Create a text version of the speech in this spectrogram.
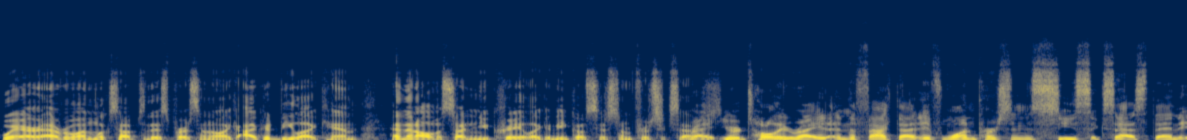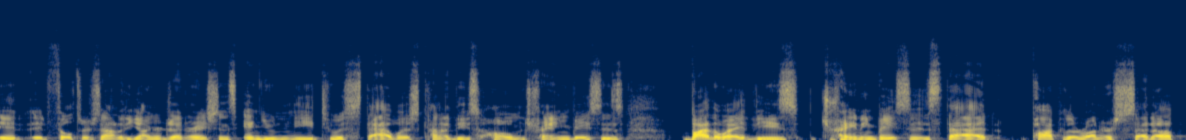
where everyone looks up to this person and they're like I could be like him and then all of a sudden you create like an ecosystem for success. Right. You're totally right in the fact that if one person sees success, then it, it filters down to the younger generations, and you need to establish kind of these home training bases. By the way, these training bases that popular runners set up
